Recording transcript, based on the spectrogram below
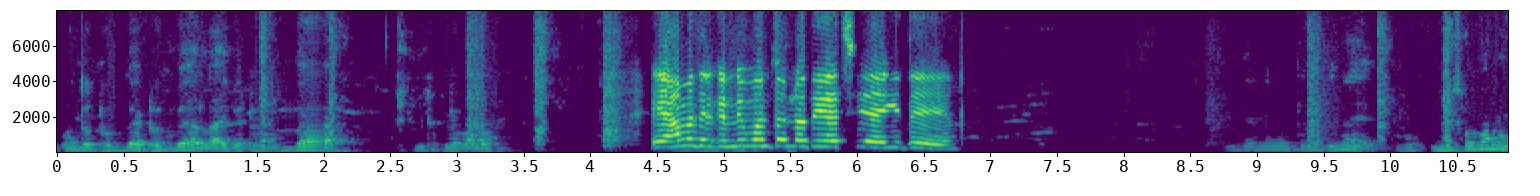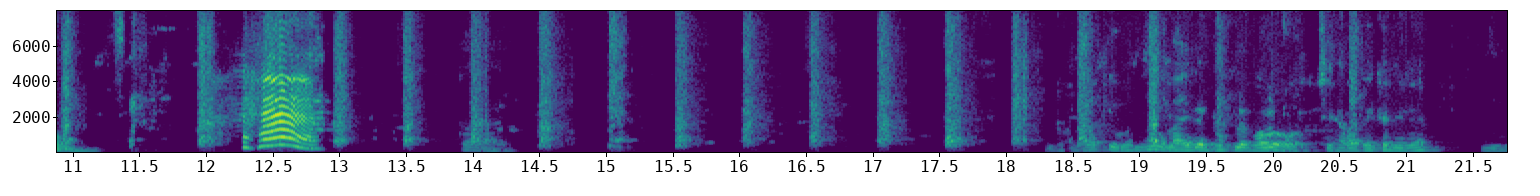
বন্ধু ঢুকবে ঢুকবে লাইভে ঢুকবে ঢুকলে বলো। এ আমাদেরকে নিমন্ত্রণ দিয়েছে ঈদের ঈদের নিমন্ত্রণ কি না? মুসলমানও? হ্যাঁ। তাই? ঢুকবা কি বন্ধু লাইভে ঢুকলে বলো চেহারা দেখে হুম।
